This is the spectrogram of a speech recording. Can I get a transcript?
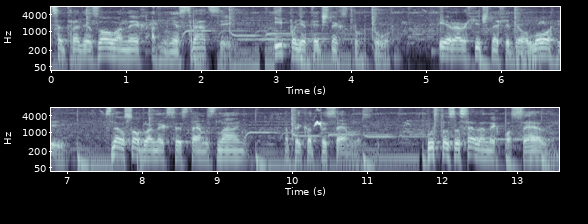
централізованих адміністрацій і політичних структур, ієрархічних ідеологій, знеособлених систем знань, наприклад, писемності, густозаселених поселень,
